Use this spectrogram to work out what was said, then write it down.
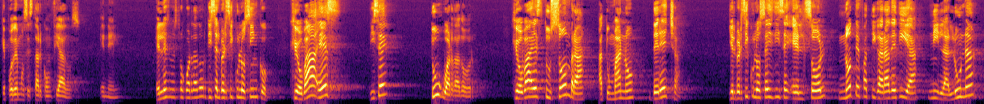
que podemos estar confiados en Él. Él es nuestro guardador. Dice el versículo 5, Jehová es, dice, tu guardador. Jehová es tu sombra a tu mano derecha. Y el versículo 6 dice, el sol no te fatigará de día, ni la luna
